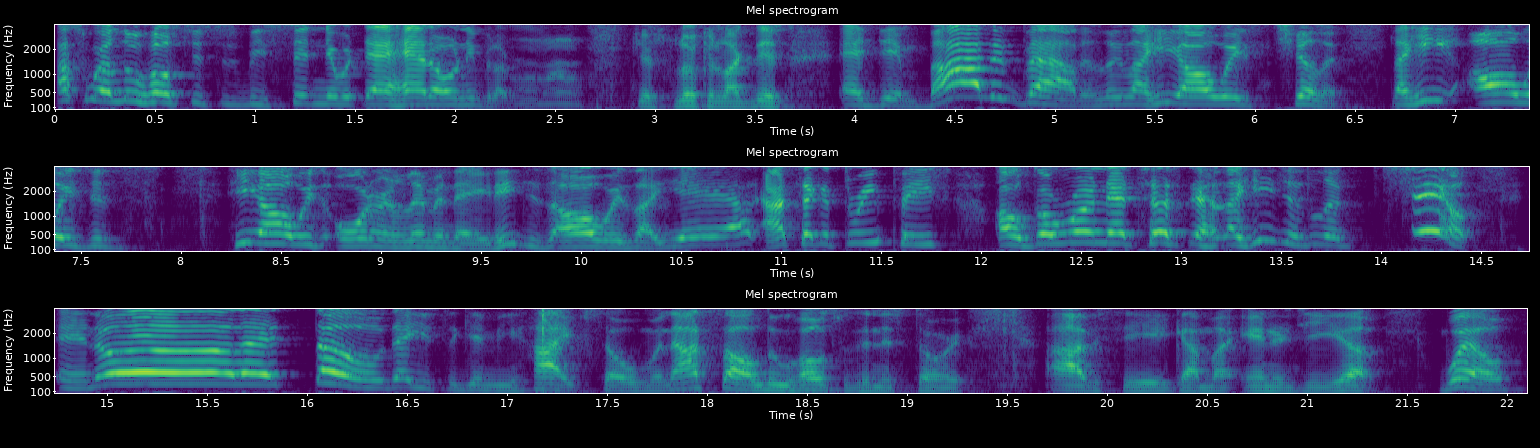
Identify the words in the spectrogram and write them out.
I swear Lou Holtz just to be sitting there with that hat on, he'd be like, mm, just looking like this. And then Bobby Bowden looked like he always chilling. Like he always just he always ordering lemonade. He just always like, yeah, I, I take a three piece. Oh, go run that touchdown. Like he just looked chill. And oh, that though, that used to give me hype. So when I saw Lou Holtz was in this story, obviously it got my energy up. Well,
